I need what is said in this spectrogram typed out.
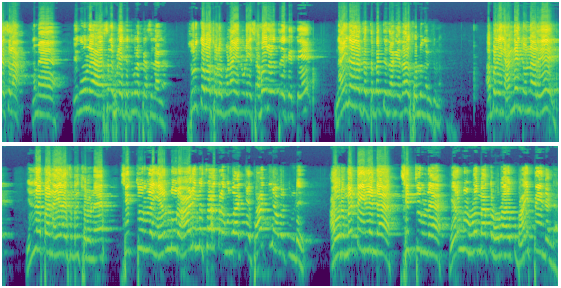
பேசலாம். நம்ம எங்க ஊர்ல அசல பிள்ளையத்தை கூட பேசலாங்க. சுருக்கமா சொல்ல போனா என்னுடைய சகோதரத்தை கேட்டு நயனாராஜத்தை பத்தி தாங்க ஏதாவது சொல்லுங்கன்னு சொன்னேன். அப்புறம் எங்க அண்ணன் சொன்னாரு இல்லப்பா நயனாரத்தை பத்தி சொல்லணும்? சித்தூர்ல இருநூறு ஆலிமசாக்களை உருவாக்கிய பாக்கியம் அவருக்கு உண்டு. அவரு மட்டும் இல்லைண்டா சித்தூர்ல இருநூறு உலமாக்கள் உருவாக்க வாய்ப்பே இல்லைண்டா.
